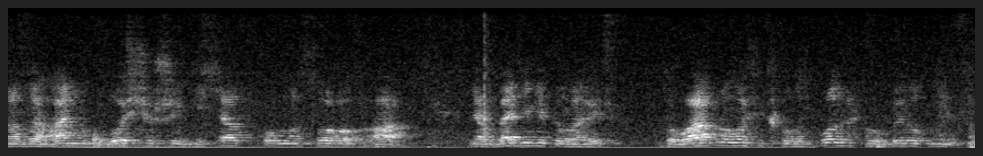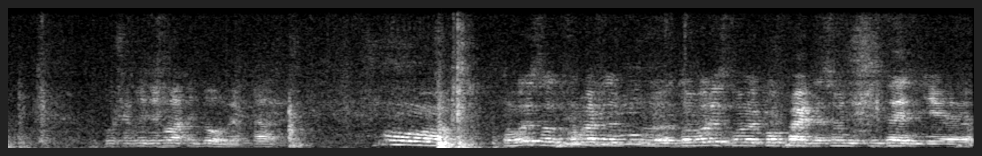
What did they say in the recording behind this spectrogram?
на загальну площу 60,40 га для введення товариств товарного сільськогосподарського виробництва. Хоче розірвати договір, так? Ну, товариство, товариство- на сьогоднішній день е,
